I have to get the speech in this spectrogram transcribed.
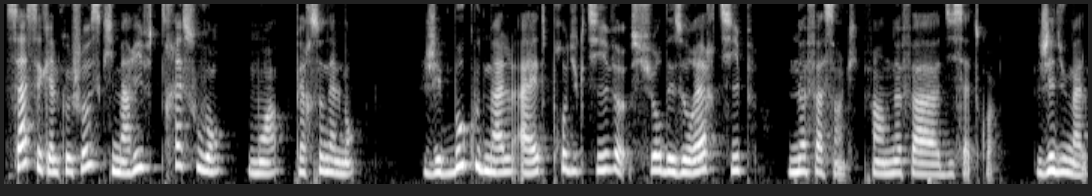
Ça, c'est quelque chose qui m'arrive très souvent, moi, personnellement. J'ai beaucoup de mal à être productive sur des horaires type 9 à 5, enfin 9 à 17 quoi. J'ai du mal.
